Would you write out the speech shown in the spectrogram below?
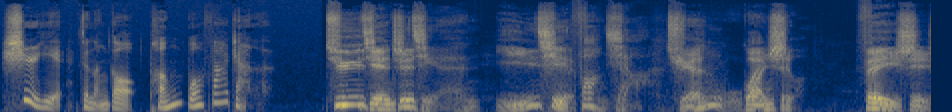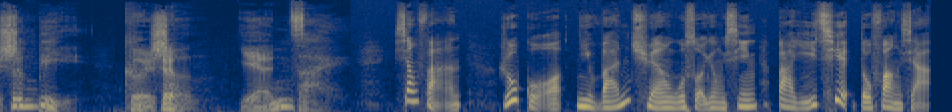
事业就能够蓬勃发展了。居简之简，一切放下，全无关涉，费事生弊，可胜言哉？相反，如果你完全无所用心，把一切都放下，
